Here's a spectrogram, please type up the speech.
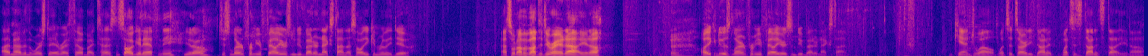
I'm having the worst day ever. I failed my test. It's all good, Anthony. You know, just learn from your failures and do better next time. That's all you can really do. That's what I'm about to do right now, you know? all you can do is learn from your failures and do better next time. You can't dwell. Once it's already done, it once it's done, it's done, you know?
